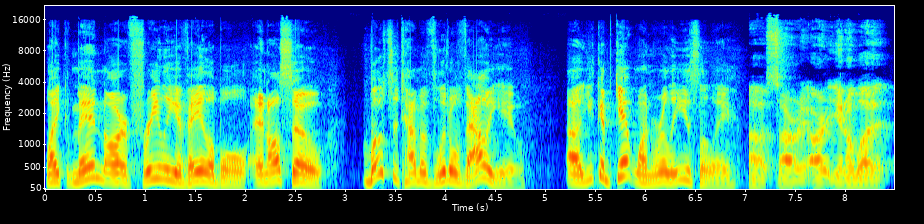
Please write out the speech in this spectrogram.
like men are freely available and also most of the time of little value uh, you could get one really easily oh, sorry, Art. You know what?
